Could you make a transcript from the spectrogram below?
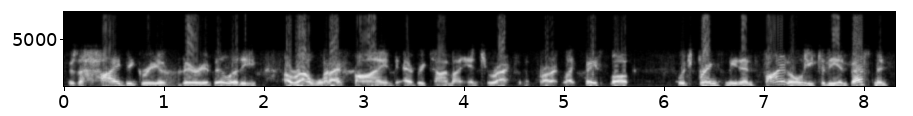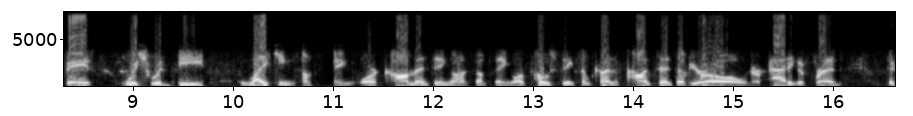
There's a high degree of variability around what I find every time I interact with a product like Facebook, which brings me then finally to the investment phase, which would be liking something or commenting on something or posting some kind of content of your own or adding a friend. The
